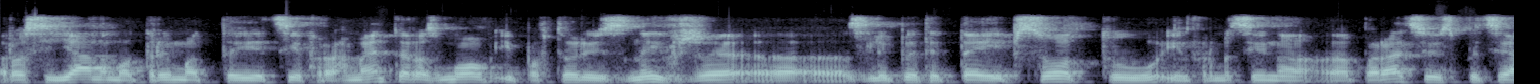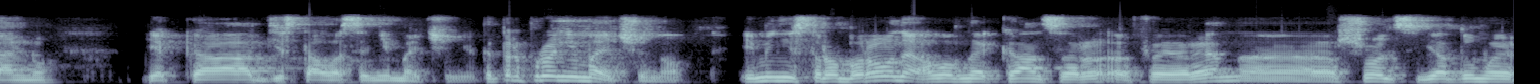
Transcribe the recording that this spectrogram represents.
росіянам отримати ці фрагменти розмов. І повторюю, з них вже е, зліпити ТЕЙПСО, ту інформаційну операцію спеціальну, яка дісталася Німеччині. Тепер про Німеччину і міністр оборони, а головне канцлер ФРН е, Шольц. Я думаю,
